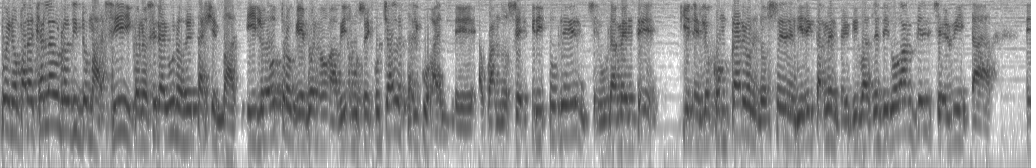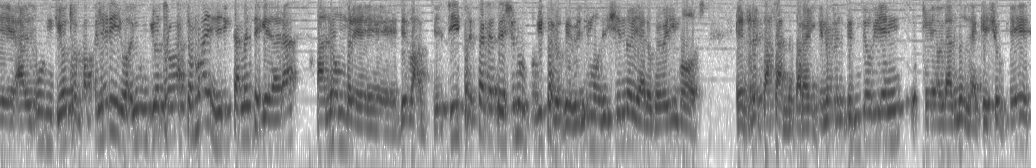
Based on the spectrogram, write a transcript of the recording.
Bueno, para charlar un ratito más, sí, conocer algunos detalles más. Y lo otro que, bueno, habíamos escuchado es tal cual. Eh, cuando se escriture, seguramente quienes lo compraron lo ceden directamente al Club Atlético Banfield, se evita eh, algún que otro papelerío, algún que otro gasto más y directamente quedará a nombre de Banfield. Sí, prestar atención un poquito a lo que venimos diciendo y a lo que venimos repasando. Para el que no lo entendió bien, estoy hablando de aquello que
